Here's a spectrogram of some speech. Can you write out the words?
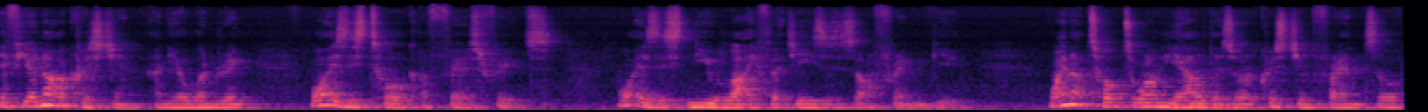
If you're not a Christian and you're wondering, what is this talk of first fruits? What is this new life that Jesus is offering you? Why not talk to one of the elders or a Christian friends or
